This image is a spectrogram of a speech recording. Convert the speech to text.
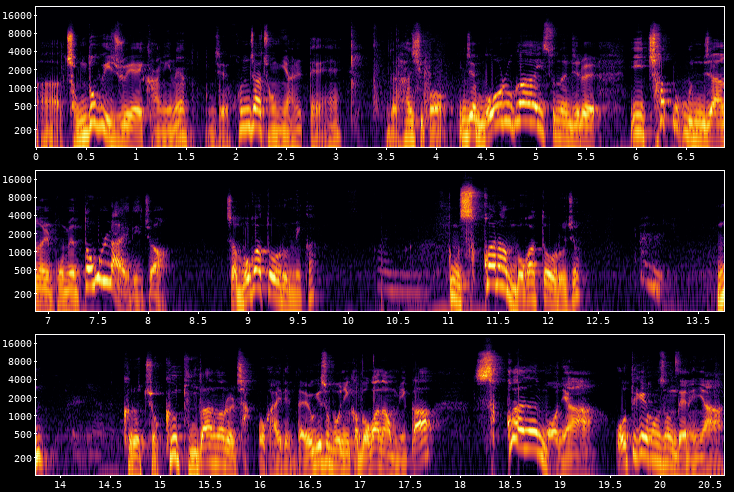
어, 정독 위주의 강의는 이제 혼자 정리할 때 하시고 이제 뭐가 있었는지를 이 첫 문장을 보면 떠올라야 되죠. 자, 뭐가 떠오릅니까? 그럼 습관하면 뭐가 떠오르죠? 그렇죠. 그 두 단어를 잡고 가야 됩니다. 여기서 보니까 뭐가 나옵니까? 습관은 뭐냐? 어떻게 형성되느냐?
